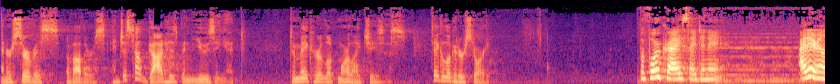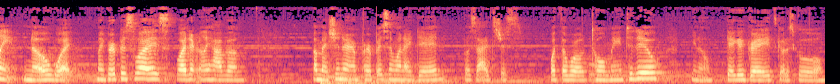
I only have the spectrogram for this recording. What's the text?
and her service of others, and just how God has been using it to make her look more like Jesus. Take a look at her story. Before Christ, I didn't I didn't really know what my purpose was. Well, I didn't really have a, a mission or a purpose in what I did besides just what the world told me to do. You know, get good grades, go to school,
